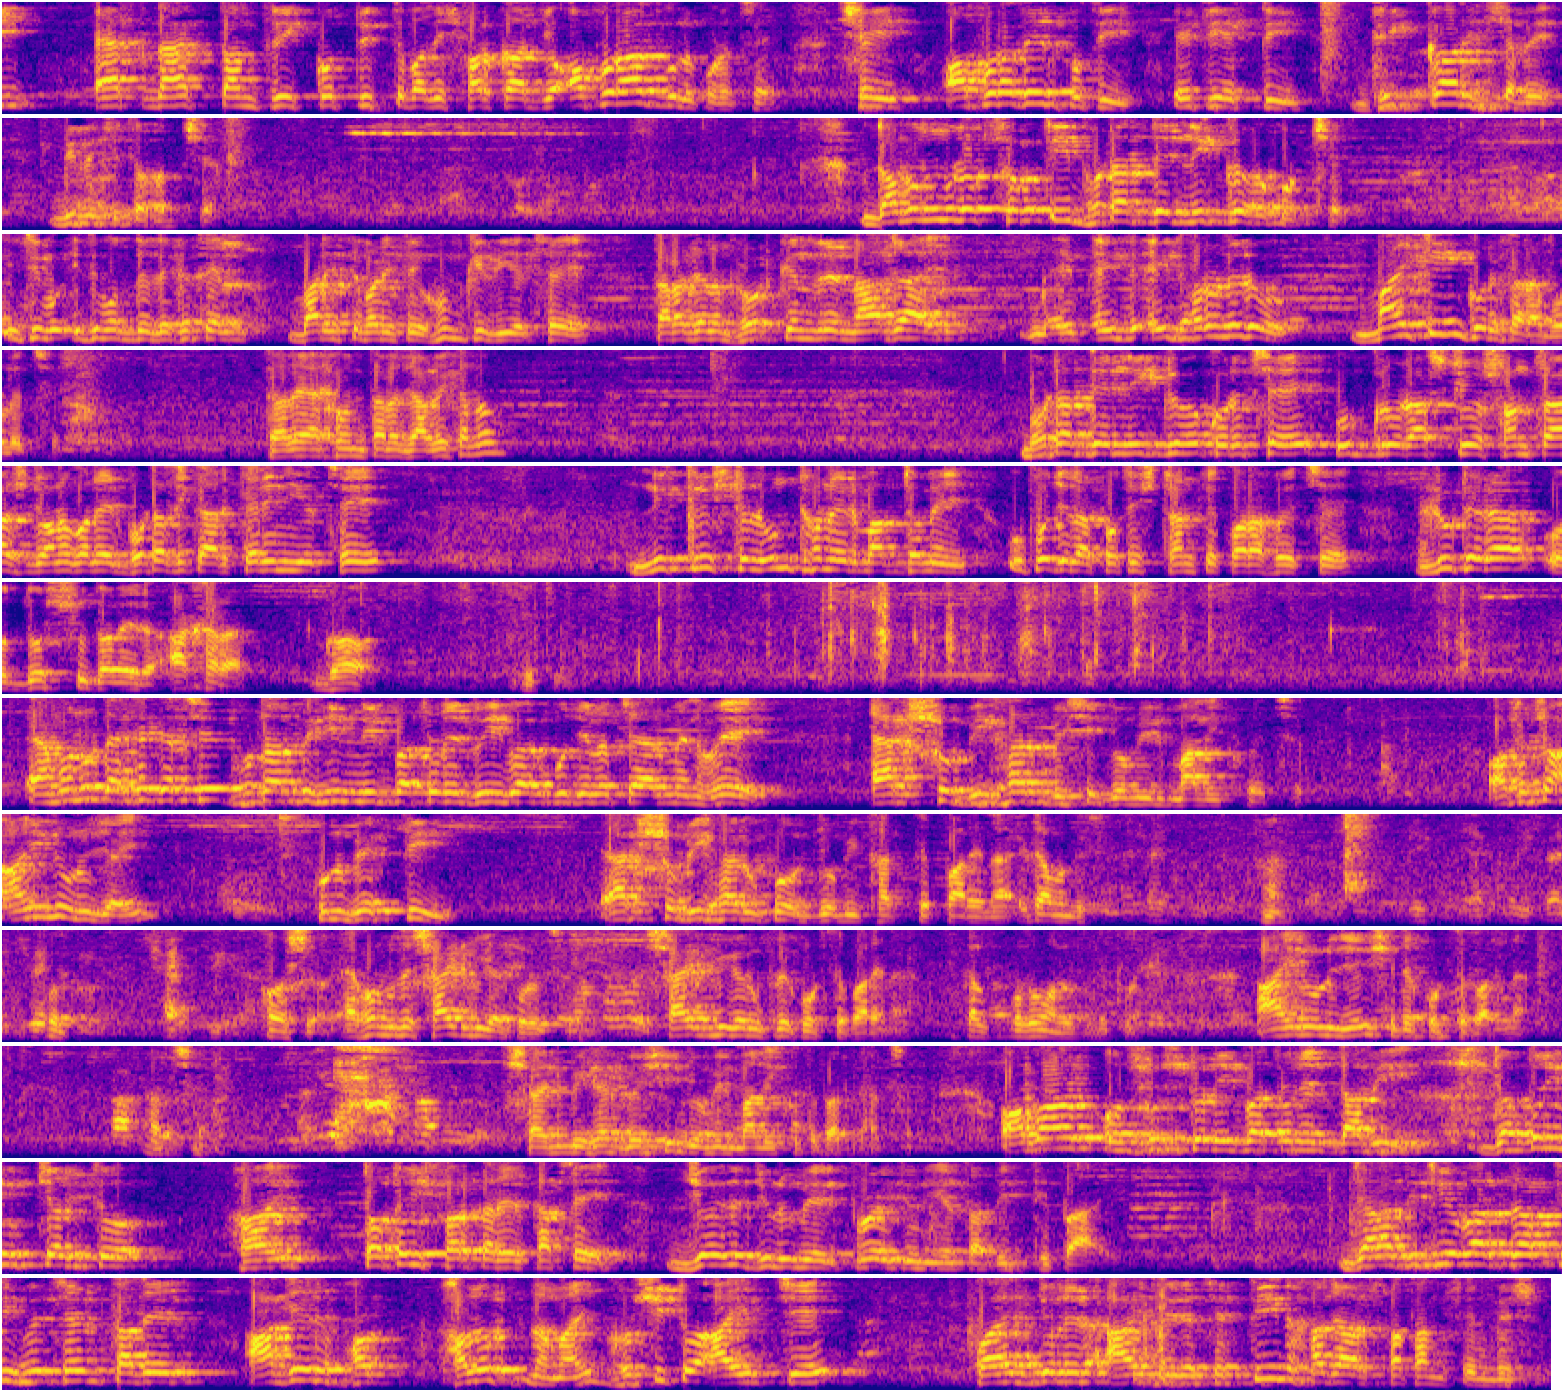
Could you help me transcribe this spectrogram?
এক নায়কতান্ত্রিক কর্তৃত্ববাদী সরকার যে অপরাধগুলো করেছে, সেই অপরাধের প্রতি এটি একটি ধিক্কার হিসেবে বিবেচিত হচ্ছে। দমনমূলক শক্তি ভোটারদের নিগ্রহ করছে। ইতিমধ্যে দেখেছেন, বাড়িতে বাড়িতে হুমকি দিয়েছে, তারা যেন ভোট কেন্দ্রে না যায় এই- ধরনেরও মাইকিং করে তারা বলেছে। তাহলে এখন তারা যাবে কেন? ভোটারদের নিগ্রহ করেছে উগ্র রাষ্ট্রীয় সন্ত্রাস জনগণের ভোটাধিকার কেড়ে নিয়েছে। নিকৃষ্ট লুণ্ঠনের মাধ্যমে উপজেলা প্রতিষ্ঠানকে করা হয়েছে লুটেরা ও দস্যু দলের আখাড়া। ঘ, এটি। এমনও দেখা গেছে, ভোটারবিহীন নির্বাচনে দুইবার উপজেলা চেয়ারম্যান হয়ে একশো বিঘার বেশি জমির মালিক হয়েছে অথচ আইন অনুযায়ী কোন ব্যক্তি একশো বিঘার উপর জমি থাকতে পারে না, এটা আমাদের হ্যাঁ। এখন বোধহয় ষাট বিঘা করেছে। ষাট বিঘার উপরে করতে পারে না। কাল প্রথম আলোচনা দেখলাম। আইন অনুযায়ী সেটা করতে পারে না। আচ্ছা। ষাট বিঘার বেশি জমির মালিক হতে আচ্ছা। অবাধ ও সুষ্ঠু নির্বাচনের দাবি যতই উচ্চারিত হয়, ততই সরকারের কাছে জেল জুলুমের প্রয়োজনীয়তা বৃদ্ধি পায়। যারা দ্বিতীয়বার প্রাপ্তি হয়েছেন, তাদের আগের হল- হলফনামায় ঘোষিত আয়ের চেয়ে কয়েকজনের আয় বেড়েছে তিন হাজার শতাংশের বেশি।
